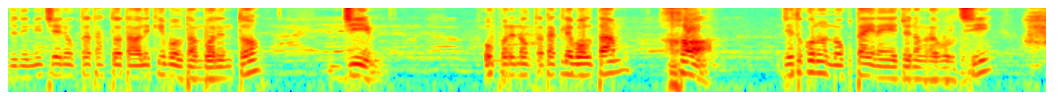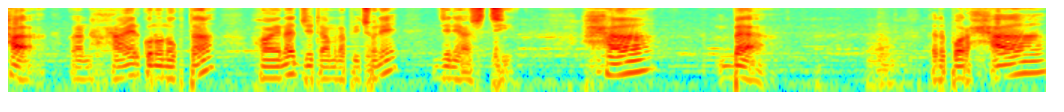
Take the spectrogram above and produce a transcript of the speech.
যদি নিচে নোক্তা থাকতো, তাহলে কি বলতাম বলেন তো? জিম। উপরে নোক্তা থাকলে বলতাম খ। যেহেতু কোনো নোক্তাই নেই, এই জন্য আমরা বলছি হা। কারণ হায়ের কোনো নোক্তা হয় না, যেটা আমরা পিছনে জেনে আসছি। হা, বা। তারপর হা,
